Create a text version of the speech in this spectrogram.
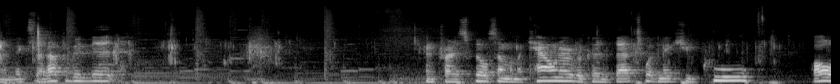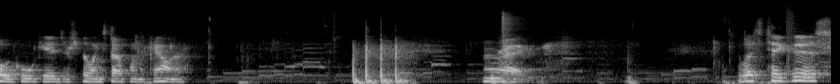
And mix that up a good bit. Gonna try to spill some on the counter because that's what makes you cool. All the cool kids are spilling stuff on the counter. All right. Let's take this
